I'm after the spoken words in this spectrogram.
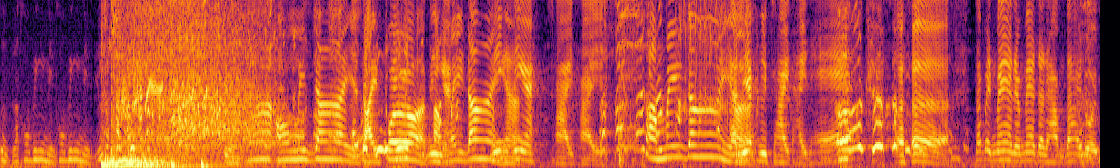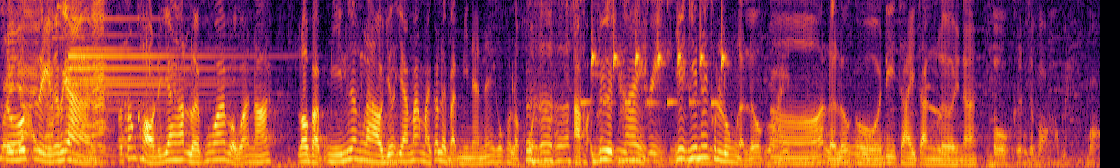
อึแล้วเขาวิ่งหนีเขาวิ่งหนีเปลี่ยนผ้าอ้อมไม่ได้อะไดเปอร์นี่ไงทำไม่ได้นี่อะนี่ไงชายไทย ทำไม่ได้อะอันเนี้ยคือชายไทยแท้เออถ้าเป็นแม่เนี่ยแม่จะทำได้โดยปริทุยากยสิ่งทุกอย่างนะ เราต้องขออนุญาตเลยเพราะว่าบอกว่านะ เราแบบมีเรื่องราวเยอะแยะมากมายก็เลยแบบมีแนนเน่ก็คนละคนอะขอยืดให้ยืดยืดให้คุณลุงเหรอลูกอ๋อเหรอลูกโอ้ดีใจจังเลยนะ โตขึ้นจะบอกเขาไหม บอก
